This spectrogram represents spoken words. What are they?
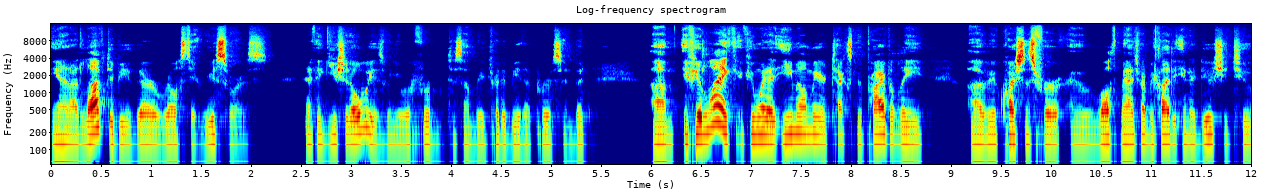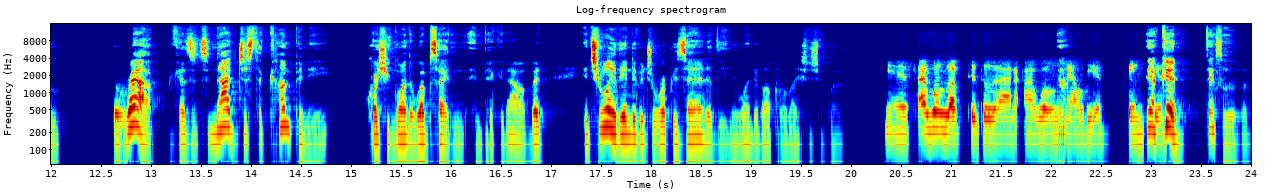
and I'd love to be their real estate resource. And I think you should always, when you refer to somebody, try to be that person. But um, if you like, if you want to email me or text me privately, uh, if you have questions for uh, wealth management, I'd be glad to introduce you to the rep because it's not just the company. Of course, you can go on the website and, and pick it out, but it's really the individual representative that you want to develop a relationship with. Yes, I would love to do that. I will Yeah. mail you. Thank you. Yeah, you. good. Thanks, Elizabeth.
